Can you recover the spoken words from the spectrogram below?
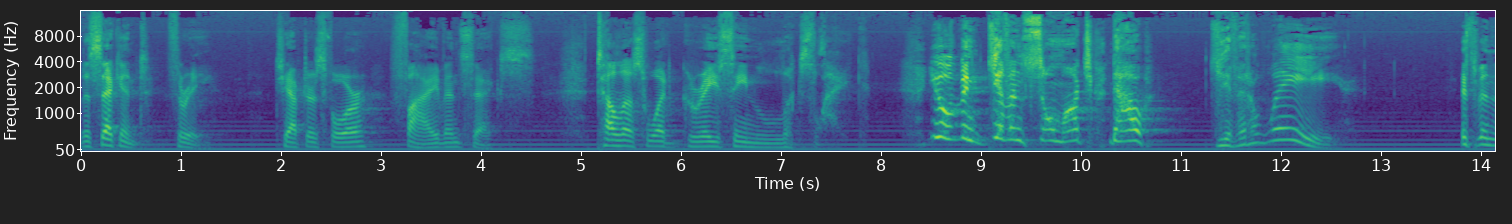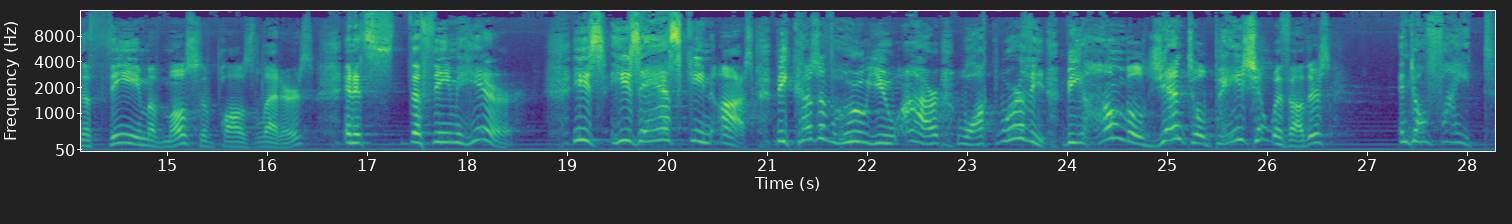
the second three, chapters 4, 5, and 6, tell us what gracing looks like. You have been given so much, now give it away. It's been the theme of most of Paul's letters, and it's the theme here. He's, he's asking us, because of who you are, walk worthy, be humble, gentle, patient with others, and don't fight.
